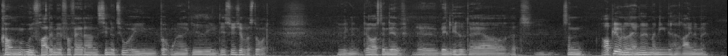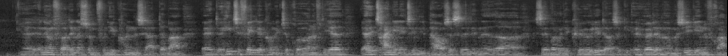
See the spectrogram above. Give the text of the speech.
komme ud fra det med forfatterens signatur i en bog, hun havde givet en. Det synes jeg var stort. Det er også den der øh, venlighed, der er, og at mm. sådan opleve noget andet, end man egentlig havde regnet med. Ja, jeg nævnte før den her symfonikoncert, der var, øh, det var helt tilfældigt at komme ind til prøverne, fordi jeg, jeg havde trængt ind til en lille pause og sidde lidt ned og sidde, hvor det var lidt køligt, og så hørte jeg noget musik indefra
